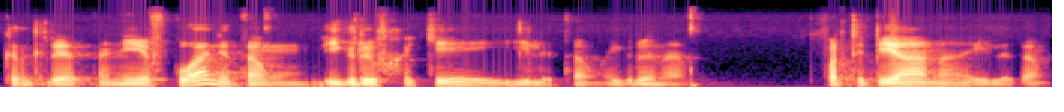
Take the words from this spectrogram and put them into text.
конкретно, не в плане там игры в хоккей или там игры на фортепиано или там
